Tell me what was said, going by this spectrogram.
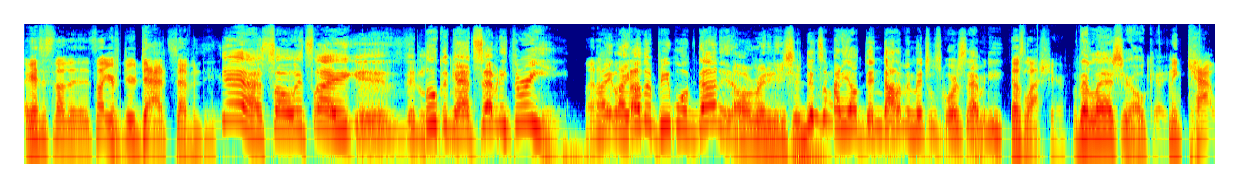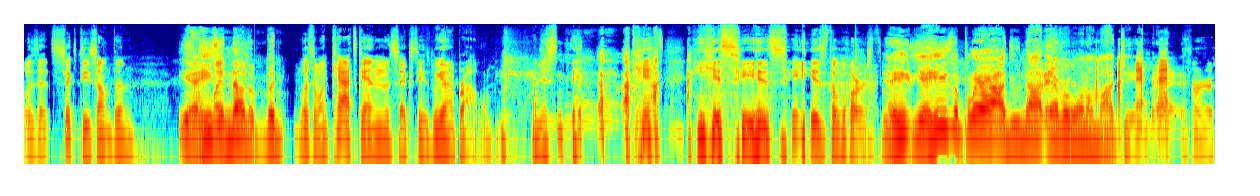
I guess it's not it's not your your dad's 70. yeah. So it's like uh, Luka got 73. I like other people have done it already this year. Didn't somebody else? Didn't Donovan Mitchell score 70? That was last year. That last year, okay. I mean, Cat was at 60 something. Yeah, he's When- another. But Listen, when Cat's getting in the 60s, we got a problem. I just. He is he is he is the worst. yeah, he, yeah, he's a player I do not ever want on my team, man. Ever.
